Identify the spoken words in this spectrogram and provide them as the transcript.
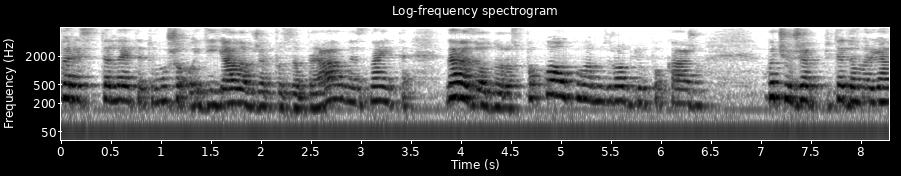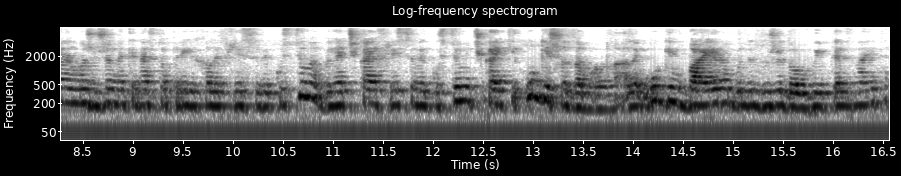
перестелити, тому що одіяла вже позабирали, знаєте. Зараз заодно розпаковку вам зроблю, покажу. Хочу вже піти до Мар'яни, може вже на кінець приїхали флісові костюми, бо я чекаю флісові костюми, чекаю ті угі, що замовила, але угі в Байера буде дуже довго йти, знаєте.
